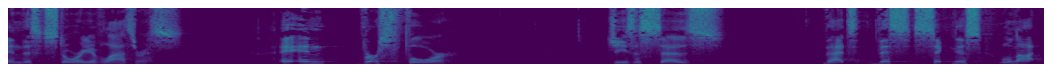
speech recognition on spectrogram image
in this story of Lazarus. In verse 4, Jesus says that this sickness will not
